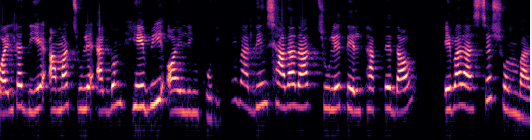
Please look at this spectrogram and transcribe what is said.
অয়েলটা দিয়ে আমার চুলে একদম হেভি অয়েলিং করি। শনিবার দিন সারা রাত চুলে তেল থাকতে দাও। এবার আসছে সোমবার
